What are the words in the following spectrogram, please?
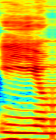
И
